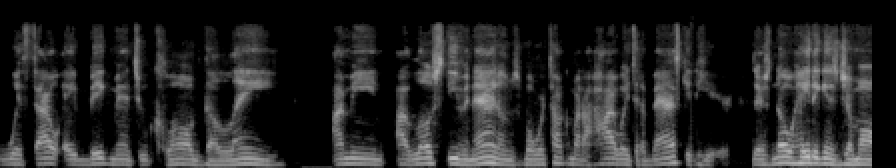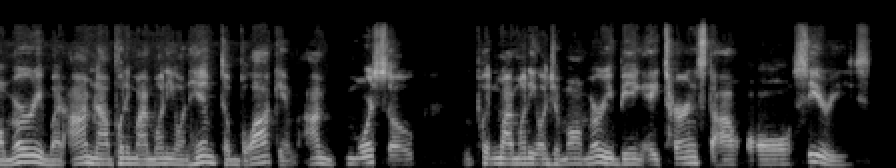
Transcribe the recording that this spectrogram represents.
without a big man to clog the lane. I mean, I love Steven Adams, but we're talking about a highway to the basket here. There's no hate against Jamal Murray, but I'm not putting my money on him to block him. I'm more so putting my money on Jamal Murray being a turnstile all series.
